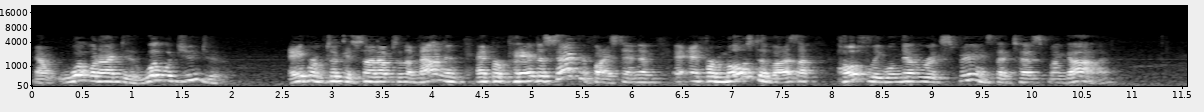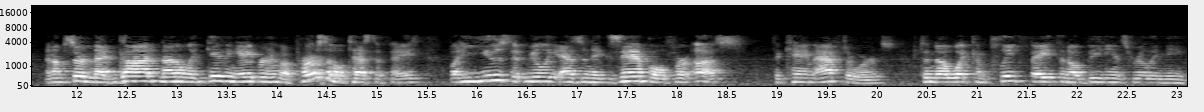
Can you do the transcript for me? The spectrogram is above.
Now, what would I do? What would you do? Abram took his son up to the mountain and, prepared to sacrifice him. And, for most of us, hopefully, we'll never experience that test by God. And I'm certain that God not only giving Abraham a personal test of faith, but he used it really as an example for us that came afterwards to know what complete faith and obedience really mean.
